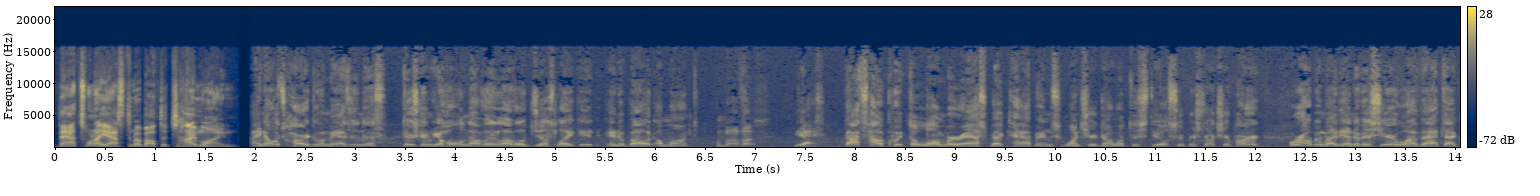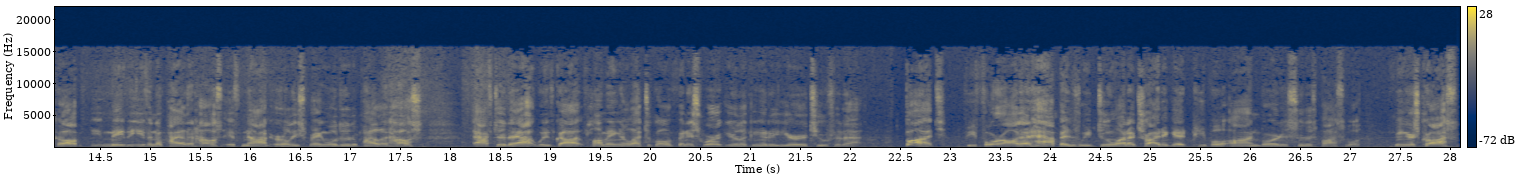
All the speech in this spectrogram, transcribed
That's when I asked him about the timeline. I know it's hard to imagine this. There's going to be a whole nother level just like it in about a month. Above us? Yes, that's how quick the lumber aspect happens once you're done with the steel superstructure part. We're hoping by the end of this year we'll have that deck up, maybe even the pilot house. If not, early spring we'll do the pilot house. After that, we've got plumbing, electrical, and finish work. You're looking at a year or two for that. But before all that happens, we do want to try to get people on board as soon as possible. Fingers crossed,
